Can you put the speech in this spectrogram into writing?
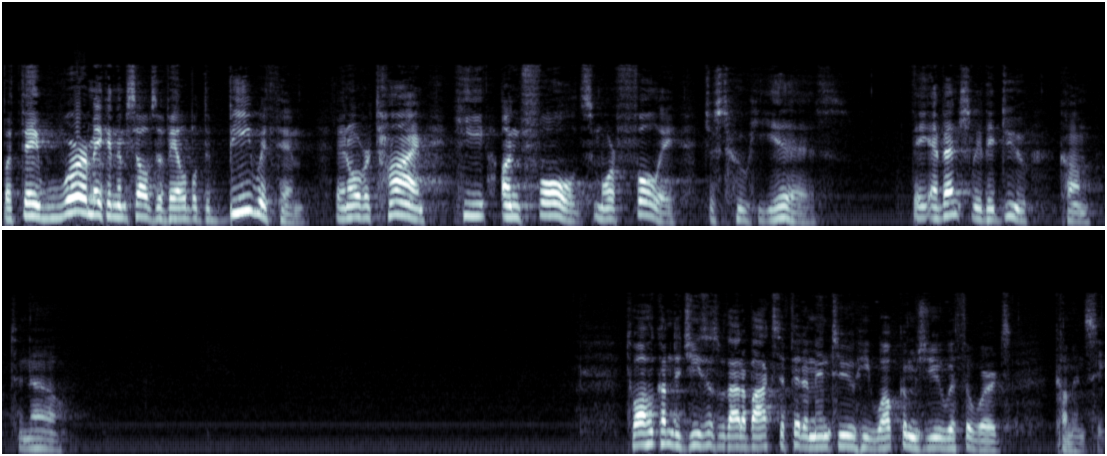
But they were making themselves available to be with him. And over time, he unfolds more fully just who he is. They eventually they do come to know. To all who come to Jesus without a box to fit them into, he welcomes you with the words, Come and see.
